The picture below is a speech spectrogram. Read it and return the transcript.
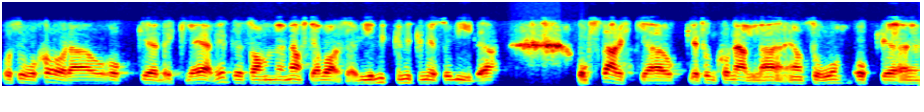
Och så sköra och, eh, bräckliga är vi inte som mänskliga varelser. Vi är mycket, mycket mer solida och starka och funktionella än så. Och eh,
